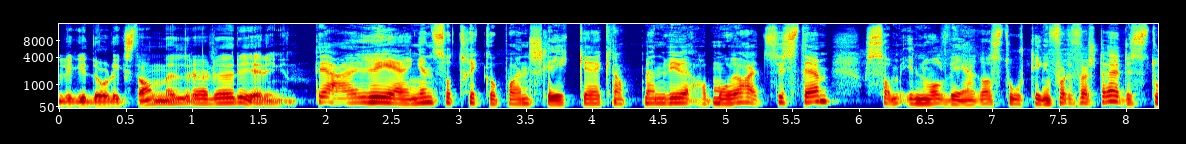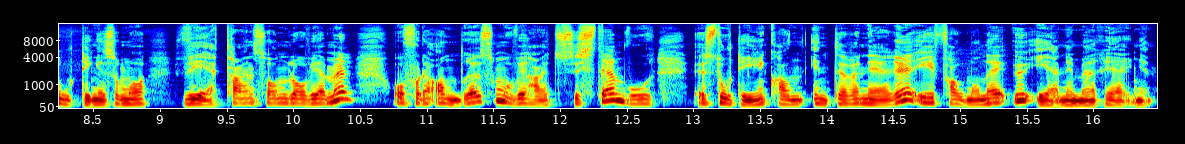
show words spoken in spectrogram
ligger ligger dårligst an, eller er det regjeringen? Det er regjeringen som trykker på en slik knapp, men vi må jo ha et system som involverer Stortinget. For det første er det Stortinget som må vedta en sånn lovhjemmel, og for det andre så må vi ha et system hvor Stortinget kan intervenere i fall man er uenig med regjeringen.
